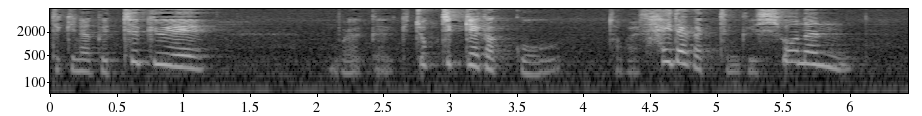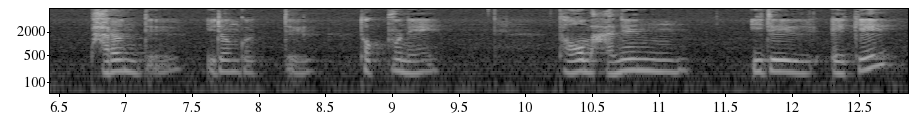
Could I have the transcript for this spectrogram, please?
특히나 그 특유의 뭐랄까 이렇게 쪽집게 같고 정말 사이다 같은 그 시원한 발언들 이런 것들 덕분에 더 많은 이들에게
